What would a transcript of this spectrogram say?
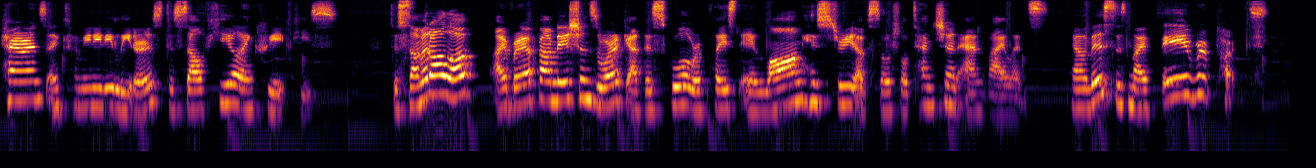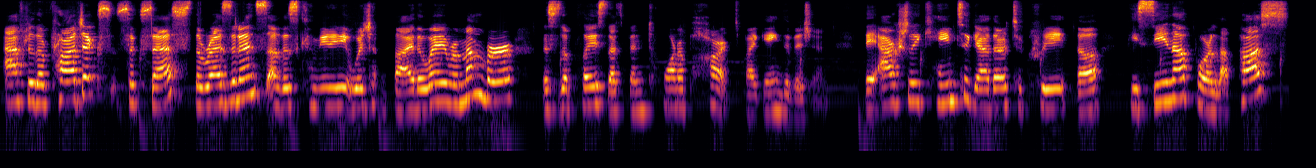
parents, and community leaders to self-heal and create peace. To sum it all up, Ibrea Foundation's work at this school replaced a long history of social tension and violence. Now this is my favorite part. After the project's success, the residents of this community, which by the way, remember, this is a place that's been torn apart by gang division. They actually came together to create the Piscina por la Paz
